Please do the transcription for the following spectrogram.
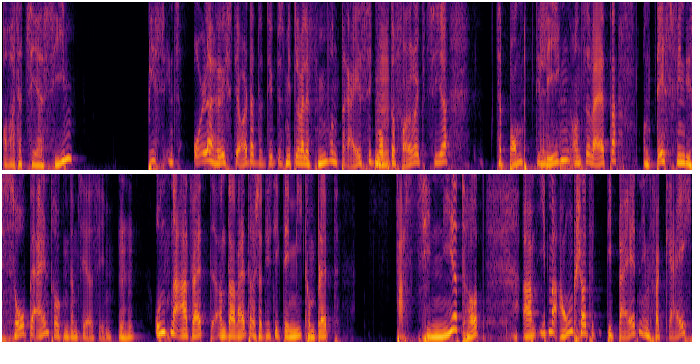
Aber der CR7 bis ins allerhöchste Alter, der Typ ist mittlerweile 35, Mhm. macht der Fallrückzieher, zerbombt die Ligen und so weiter. Und das finde ich so beeindruckend am CR7. Mhm. Und eine Art weit, an der weitere Statistik, die mich komplett fasziniert hat. Ähm, ich habe mir angeschaut, die beiden im Vergleich,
